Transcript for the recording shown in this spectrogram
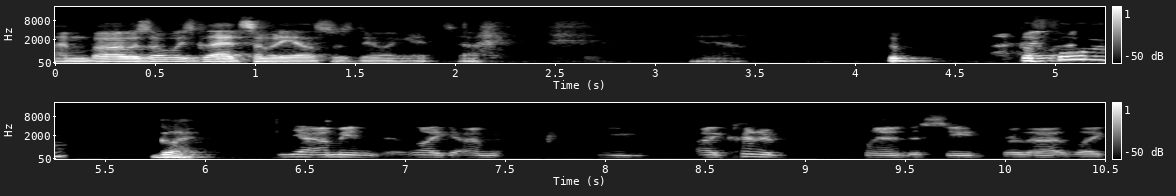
I'm I was always glad somebody else was doing it. So, you know, before, I, go ahead. Yeah, I mean, like I'm, you, I kind of planted the seed for that. Like,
